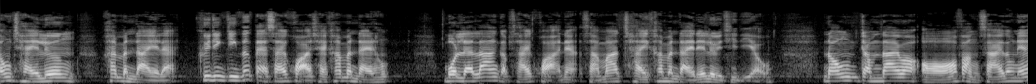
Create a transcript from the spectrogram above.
ต้องใช้เรื่องขั้นบันไดแล้วคือจริง ๆ ตั้งแต่ซ้ายขวาใช้ขั้นบันไดทั้งบนและล่างกับซ้ายขวาเนี่ยสามารถใช้ขั้นบันไดได้เลยทีเดียว น้องจำได้ว่าอ๋อฝั่งซ้ายตรงเนี้ย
